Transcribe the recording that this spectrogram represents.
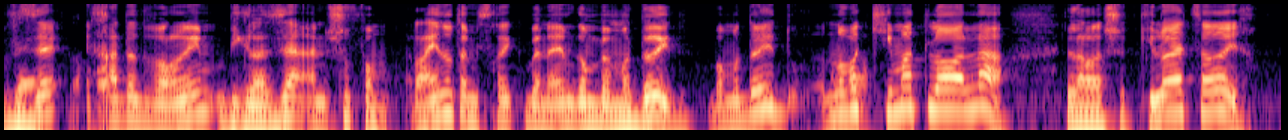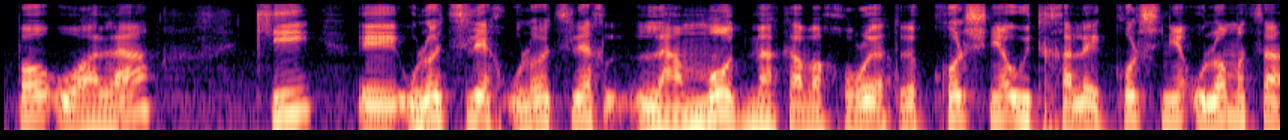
וזה כן, נכון. אחד הדברים, בגלל זה, אני שוב פעם, ראינו את המשחק ביניהם גם במדריד. במדריד נובק כמעט לא עלה לרשת, כי לא היה צריך. פה הוא עלה כי אה, הוא לא הצליח, הוא לא הצליח לעמוד מהקו האחורי, אתה יודע, כל שנייה הוא התחלק, כל שנייה הוא לא מצא.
